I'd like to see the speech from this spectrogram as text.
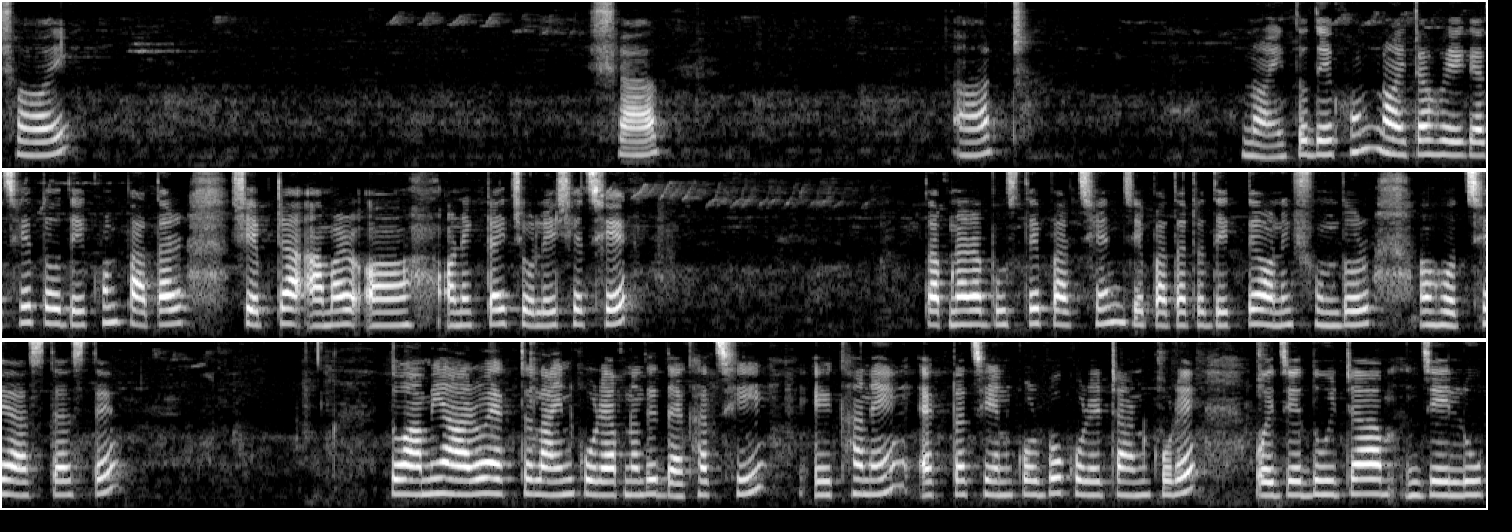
ছয়, সাত, আট, নয়। তো দেখুন, নয়টা হয়ে গেছে। তো দেখুন, পাতার শেপটা আমার অনেকটাই চলে এসেছে। তো আপনারা বুঝতে পারছেন যে পাতাটা দেখতে অনেক সুন্দর হচ্ছে আস্তে আস্তে। তো আমি আরও একটা লাইন করে আপনাদের দেখাচ্ছি। এখানে একটা চেন করব, করে টান করে ওই যে দুইটা যে লুপ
